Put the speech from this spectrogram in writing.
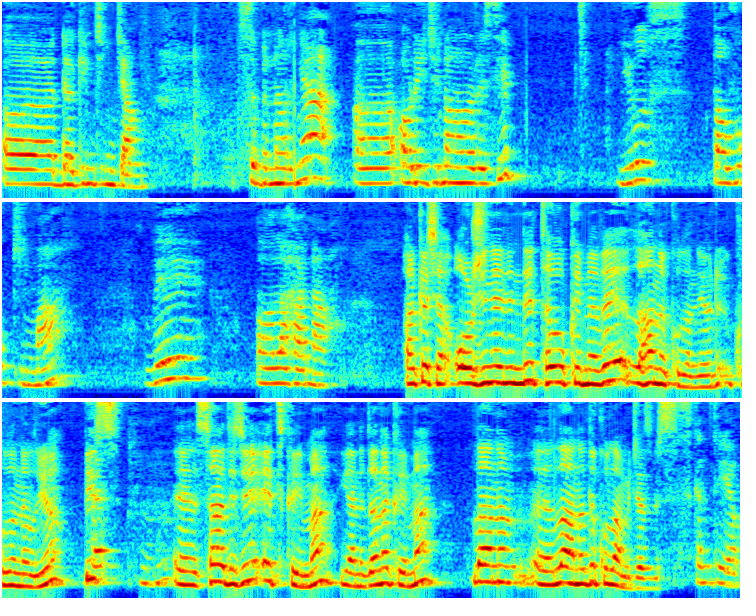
eh, daging cincang. Sebenarnya eh, original resep use tavuk kima ve eh, lahana. Arkadaşlar orijinalinde tavuk kıyma ve lahana kullanıyor, kullanılıyor. Biz e, sadece et kıyma yani dana kıyma lahana, e, lahana da kullanmayacağız biz. Sıkıntı yok.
